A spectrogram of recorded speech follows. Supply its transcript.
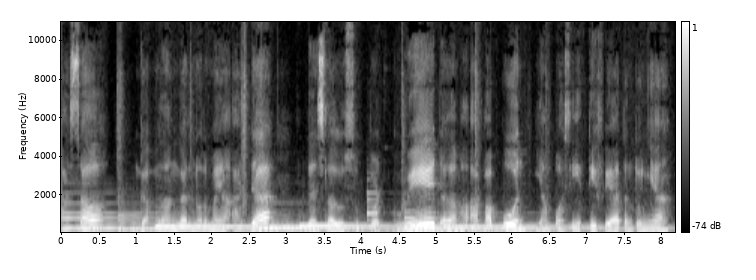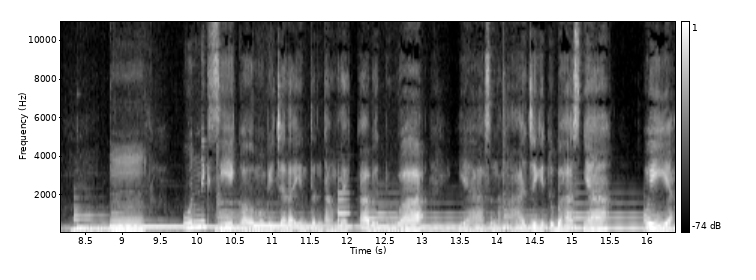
Asal gak melanggar norma yang ada dan selalu support gue dalam hal apa pun yang positif ya tentunya. Hmm, unik sih kalau mau bicarain tentang mereka berdua. Ya senang aja gitu bahasnya. Oh iya,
